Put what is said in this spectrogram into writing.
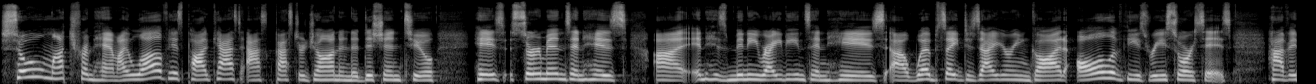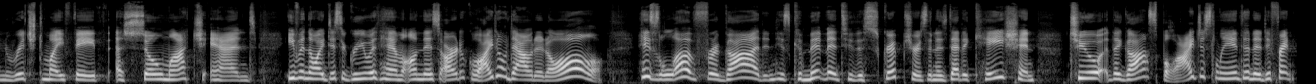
so much from him. I love his podcast, Ask Pastor John, in addition to his sermons and his uh, in his mini writings and his uh, website, Desiring God. All of these resources have enriched my faith uh, so much. And even though I disagree with him on this article, I don't doubt at all his love for God and his commitment to the scriptures and his dedication to the gospel. I just land in a different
